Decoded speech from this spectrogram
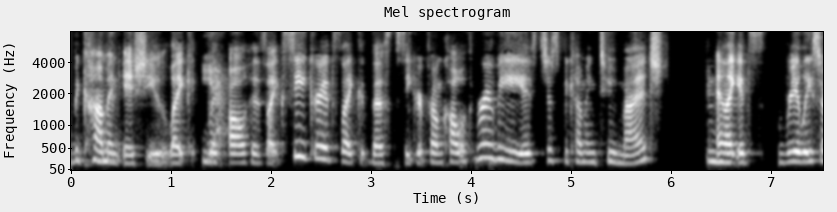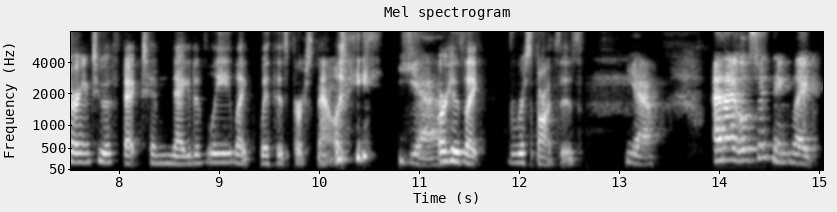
become an issue. Like with all his like secrets, like the secret phone call with Ruby, it's just becoming too much. Mhm. And like it's really starting to affect him negatively, like with his personality yeah. or his like responses. Yeah. And I also think like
